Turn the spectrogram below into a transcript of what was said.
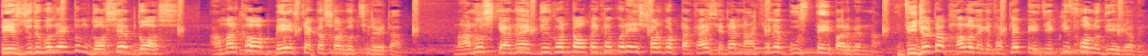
টেস্ট যদি বলে একদম দশে দশ, আমার খাওয়া বেস্ট একটা শরবত ছিল এটা। মানুষ কেন এক দুই ঘণ্টা অপেক্ষা করে এই শরবতটা খায় সেটা না খেলে বুঝতেই পারবেন না। ভিডিওটা ভালো লেগে থাকলে পেজে একটি ফলো দিয়ে যাবেন।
